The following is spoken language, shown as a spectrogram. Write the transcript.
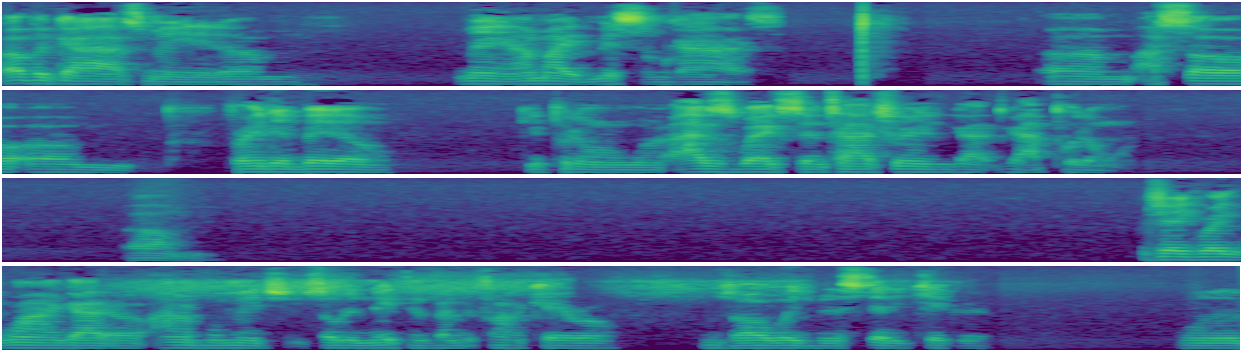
other guys made it. Um, man, I might miss some guys. Um, I saw um, Brandon Bell get put on one. Isaac Wax and Ty Trent got got put on. Um, Jake Rakewein got an honorable mention. So did Nathan Fontecaro, who's always been a steady kicker, one of the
